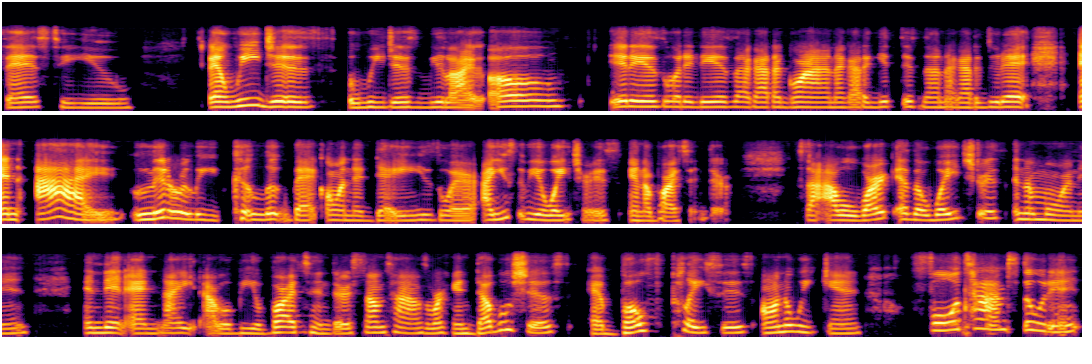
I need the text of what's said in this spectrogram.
says to you and we just we just be like oh it is what it is. I gotta grind. I gotta get this done. I gotta do that. And i literally could look back on the days where i used to be a waitress and a bartender. So i will work as a waitress in the morning and then at night, I will be a bartender, sometimes working double shifts at both places on the weekend, full time student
